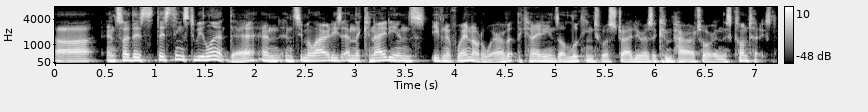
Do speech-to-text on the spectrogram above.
Uh, and so there's there's things to be learnt there and, and similarities. And the Canadians, even if we're not aware of it, the Canadians are looking to Australia as a comparator in this context.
